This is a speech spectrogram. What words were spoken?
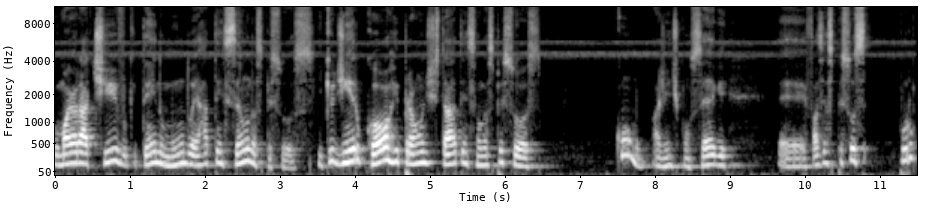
o maior ativo que tem no mundo é a atenção das pessoas e que o dinheiro corre para onde está a atenção das pessoas. Como a gente consegue é, fazer as pessoas por um,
